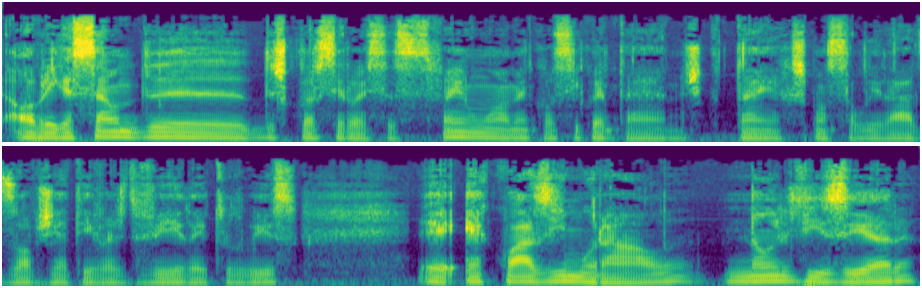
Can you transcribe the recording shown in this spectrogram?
a obrigação de, de esclarecer, ouça, se vem um homem com 50 anos que tem responsabilidades objetivas de vida e tudo isso, é, é quase imoral não lhe dizer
